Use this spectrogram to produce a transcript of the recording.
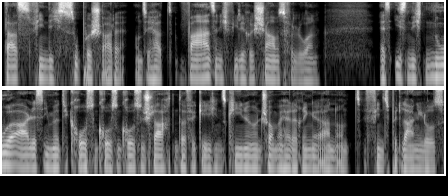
das finde ich super schade. Und sie hat wahnsinnig viele ihre Charmes verloren. Es ist nicht nur alles immer die großen, großen, großen Schlachten. Dafür gehe ich ins Kino und schaue mir Herr der Ringe an und finde es belanglos.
